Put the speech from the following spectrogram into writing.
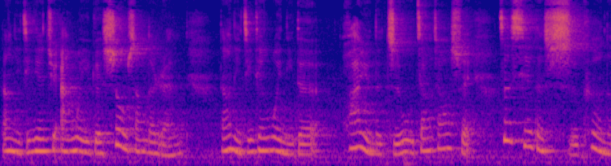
当你今天去安慰一个受伤的人，当你今天为你的花园的植物浇浇水，这些的时刻呢，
